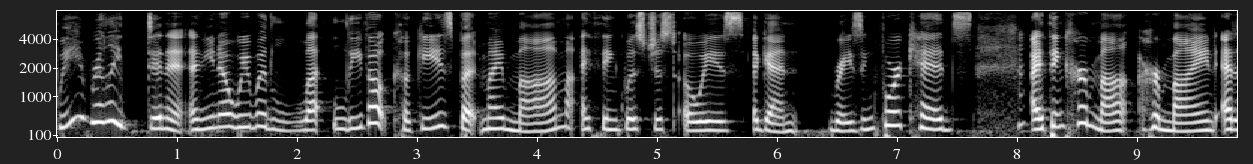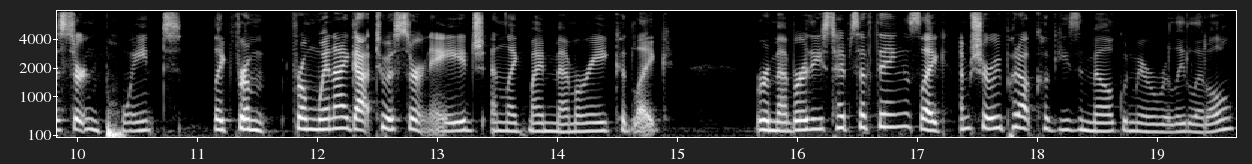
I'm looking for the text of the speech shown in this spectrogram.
We really didn't. And you know, we would let leave out cookies, but my mom, I think, was just always again raising four kids. I think her mom her mind at a certain point, like from from when I got to a certain age and like my memory could like remember these types of things, like I'm sure we put out cookies and milk when we were really little.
